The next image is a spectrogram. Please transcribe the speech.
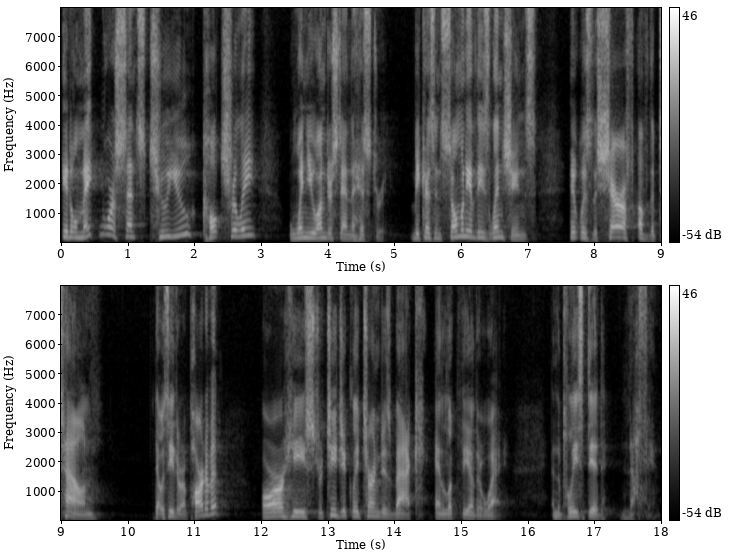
It'll make more sense to you culturally when you understand the history. Because in so many of these lynchings, it was the sheriff of the town that was either a part of it or he strategically turned his back and looked the other way. And the police did nothing.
